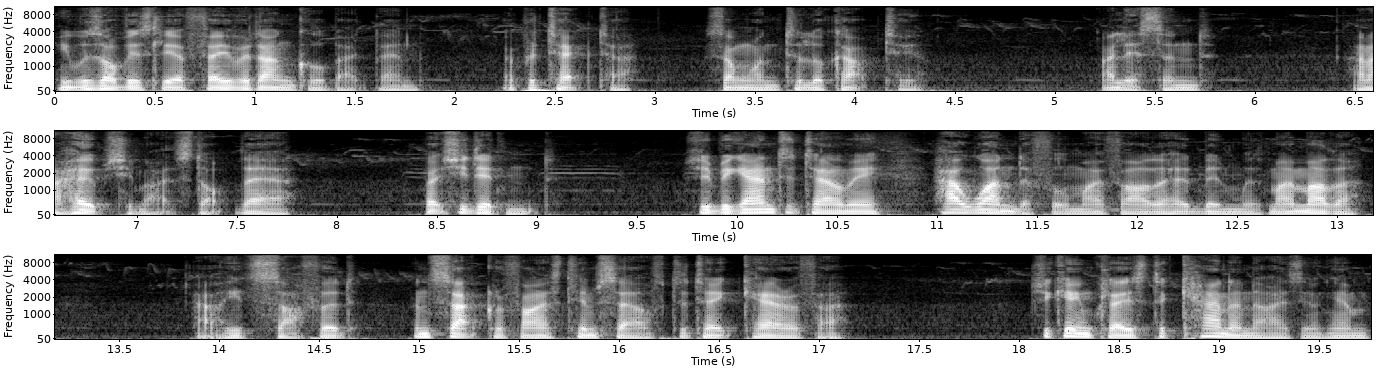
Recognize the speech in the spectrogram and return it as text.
He was obviously a favourite uncle back then, a protector, someone to look up to. I listened, and I hoped she might stop there, but she didn't. She began to tell me how wonderful my father had been with my mother, how he'd suffered and sacrificed himself to take care of her. She came close to canonizing him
